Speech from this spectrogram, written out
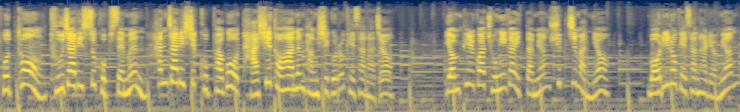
보통 두 자릿수 곱셈은 한 자리씩 곱하고 다시 더하는 방식으로 계산하죠. 연필과 종이가 있다면 쉽지만요. 머리로 계산하려면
